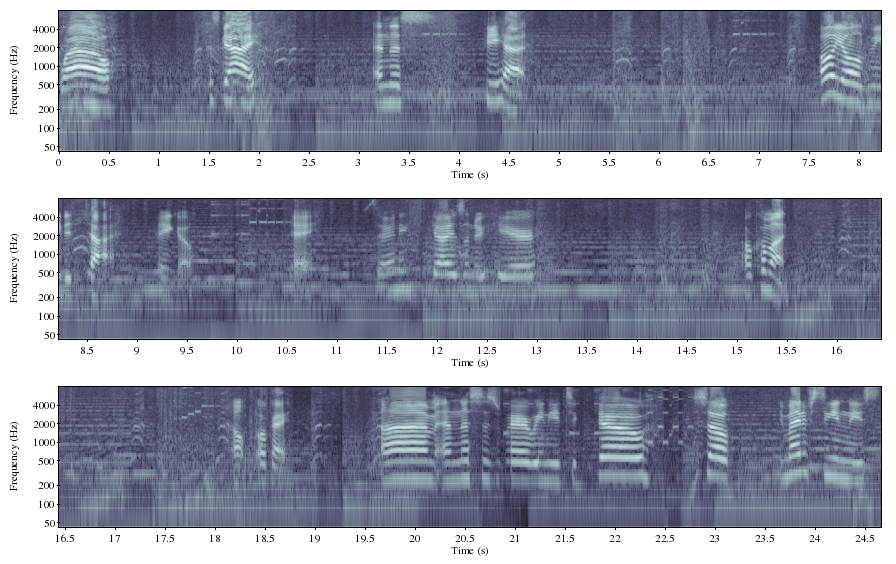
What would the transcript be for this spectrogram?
Wow. This guy. And this Peahat. All y'all need to die. There you go. Okay. Is there any guys under here? Oh, come on. Oh, okay. Um, and this is where we need to go. So, you might have seen these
